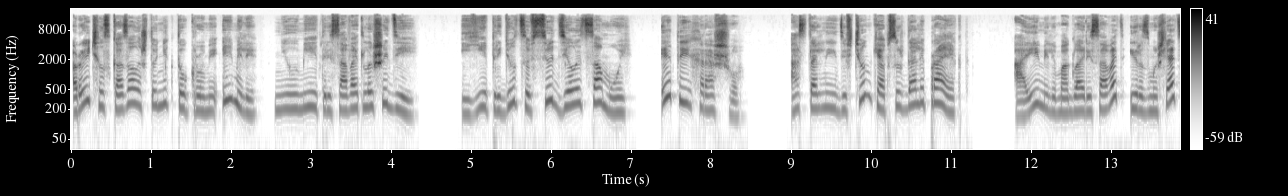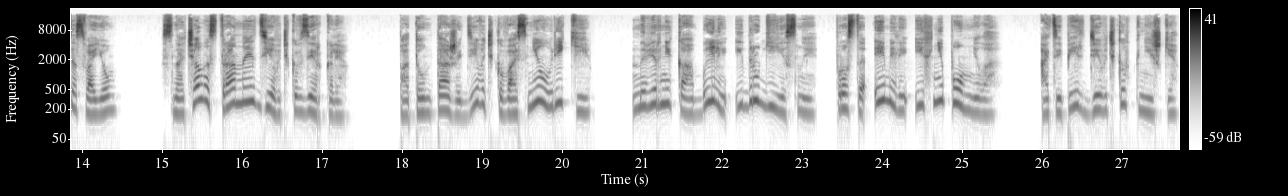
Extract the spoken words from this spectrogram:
Рэйчел сказала, что никто, кроме Эмили, не умеет рисовать лошадей, и ей придется все делать самой. Это и хорошо. Остальные девчонки обсуждали проект, а Эмили могла рисовать и размышлять о своем. Сначала странная девочка в зеркале. Потом та же девочка во сне у реки. Наверняка были и другие сны, просто Эмили их не помнила. А теперь девочка в книжке.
